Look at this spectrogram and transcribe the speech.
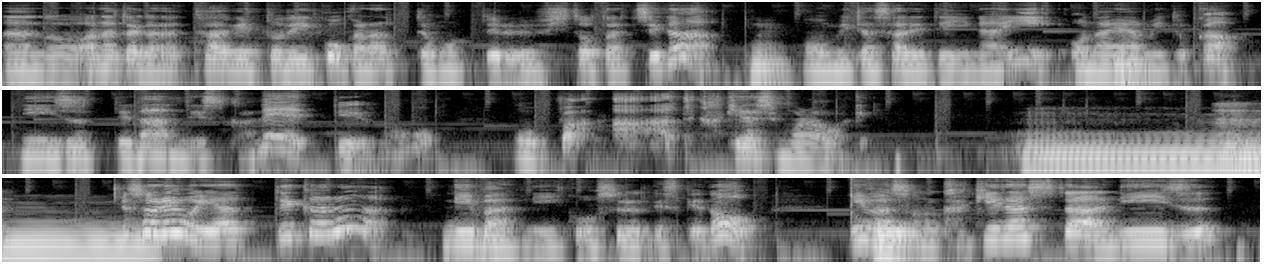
あの、あなたがターゲットで行こうかなって思ってる人たちが、うんもう満たされていないお悩みとか、ニーズって何ですかねっていうのを、もうバーって書き出してもらうわけ。うーんでそれをやってから2番に移行するんですけど、ほ今うその書き出したニーズ、うん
